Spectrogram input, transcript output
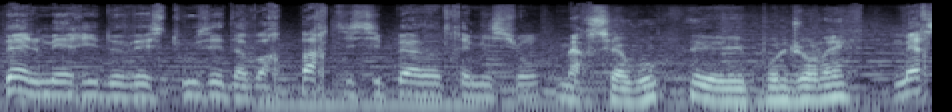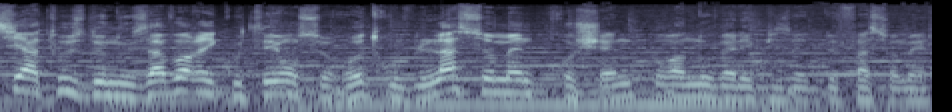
belle mairie de Vestouze et d'avoir participé à notre émission. Merci à vous et bonne journée. Merci à tous de nous avoir écoutés. On se retrouve la semaine prochaine pour un nouvel épisode de Face au maire.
